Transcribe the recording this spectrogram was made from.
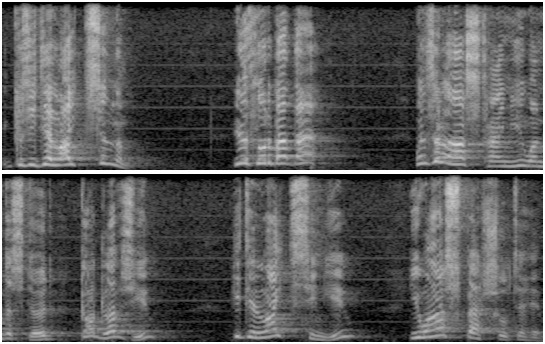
because He delights in them. You ever thought about that? When's the last time you understood God loves you? He delights in you. You are special to Him.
